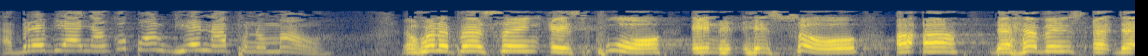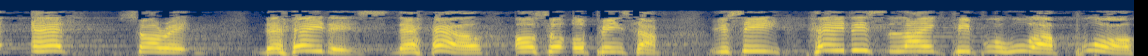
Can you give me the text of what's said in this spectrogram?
a aberɛ biara nyankopɔn bie n'apono ma wo And when a person is poor in his soul, uh-uh, the heavens, uh, the earth, sorry, the Hades, the hell also opens up. You see, Hades like people who are poor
